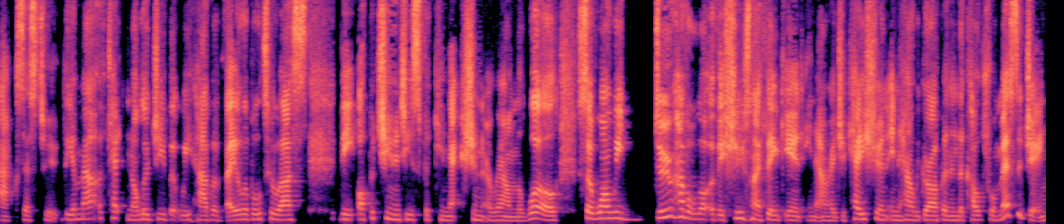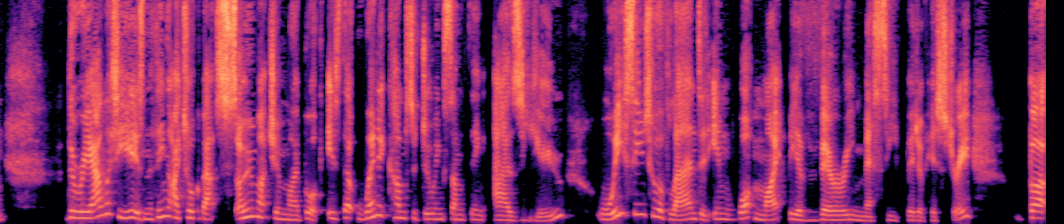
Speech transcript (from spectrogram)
access to. The amount of technology that we have available to us, the opportunities for connection around the world. So while we do have a lot of issues, I think, in, in our education, in how we grow up, and in the cultural messaging, the reality is, and the thing I talk about so much in my book, is that when it comes to doing something as you, we seem to have landed in what might be a very messy bit of history. But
